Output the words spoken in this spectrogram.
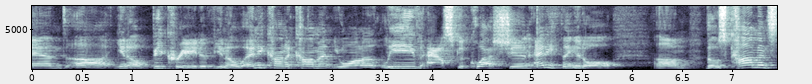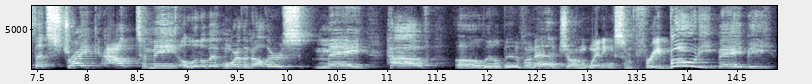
and, uh, you know, be creative. You know, any kind of comment you want to leave, ask a question, anything at all. Um, those comments that strike out to me a little bit more than others may have a little bit of an edge on winning some free booty, baby.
